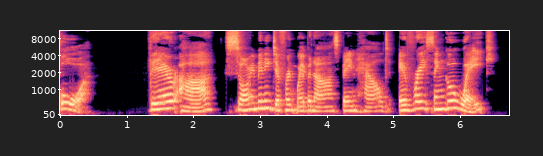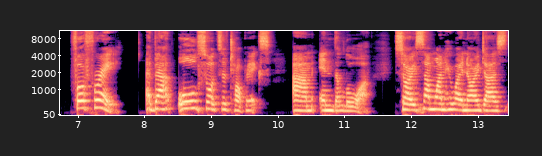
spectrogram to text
four, there are so many different webinars being held every single week for free about all sorts of topics um, in the law. So, someone who I know does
